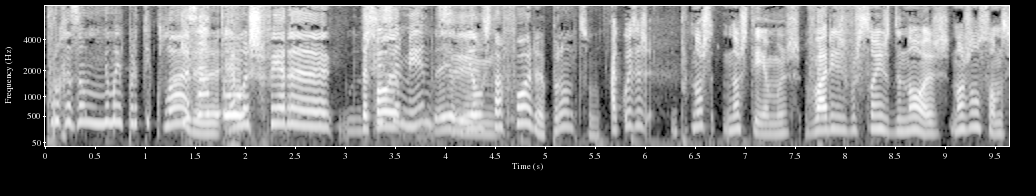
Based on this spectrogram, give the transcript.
Por razão nenhuma em particular. Exato. É uma esfera da qual ele está fora. Pronto. Há coisas. Porque nós, nós temos várias versões de nós. Nós não somos.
